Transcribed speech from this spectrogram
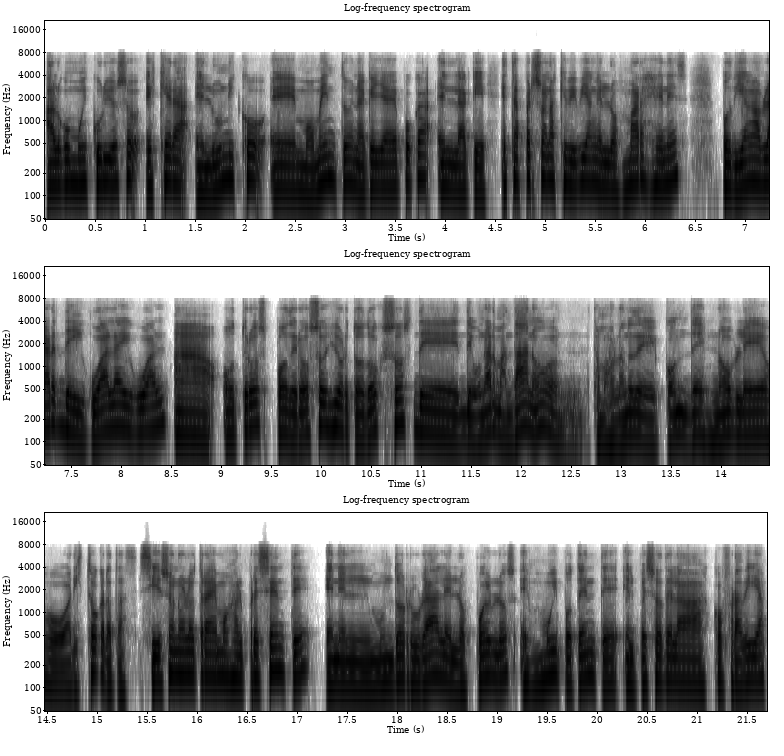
algo muy curioso es que era el único eh, momento en aquella época en la que estas personas que vivían en los márgenes podían hablar de igual a igual a otros poderosos y ortodoxos de, de una hermandad, ¿no? Estamos hablando de condes, nobles o aristócratas. Si eso no lo traemos al presente, en el mundo rural, en los pueblos, es muy potente el peso de las cofradías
